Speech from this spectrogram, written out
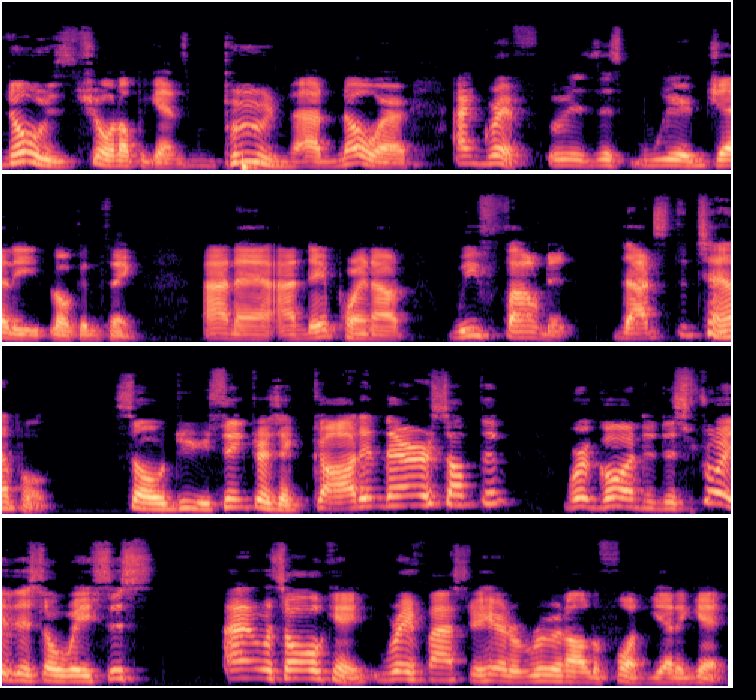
nose showing up against Poon out of nowhere, and Griff, who is this weird jelly looking thing. And uh, and they point out, we found it. That's the temple. So do you think there's a god in there or something? We're going to destroy this oasis. And it was so okay. Grave Master here to ruin all the fun yet again.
